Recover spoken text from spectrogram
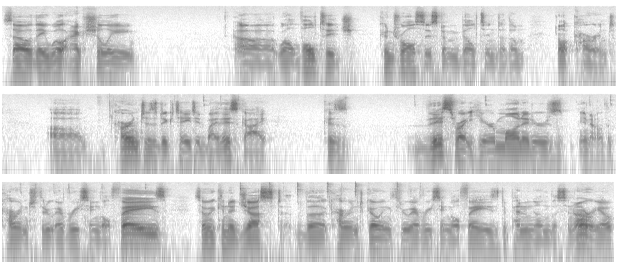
So they will actually, uh, well, voltage control system built into them, not current. Uh, current is dictated by this guy because this right here monitors, you know, the current through every single phase. So it can adjust the current going through every single phase depending on the scenario.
